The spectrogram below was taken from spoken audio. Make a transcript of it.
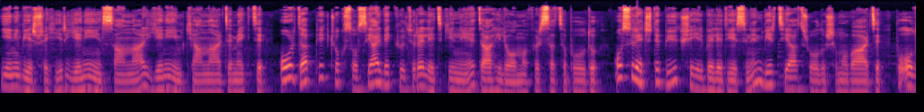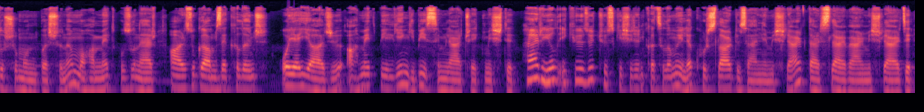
Yeni bir şehir, yeni insanlar, yeni imkanlar demekti. Orada pek çok sosyal ve kültürel etkinliğe dahil olma fırsatı buldu. O süreçte Büyükşehir Belediyesi'nin bir tiyatro oluşumu vardı. Bu oluşumun başını Muhammed Uzuner, Arzu Gamze Kılınç, Oya Yağcı, Ahmet Bilgin gibi isimler çekmişti. Her yıl 200-300 kişinin katılımıyla kurslar düzenlemişler, dersler vermişlerdi.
